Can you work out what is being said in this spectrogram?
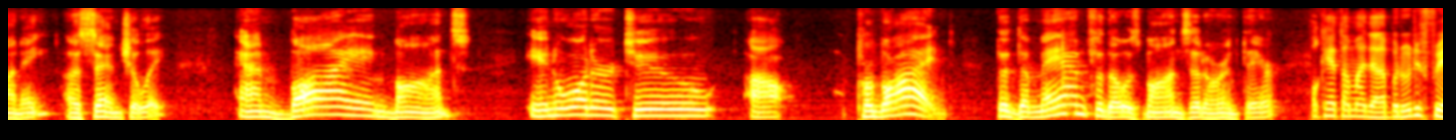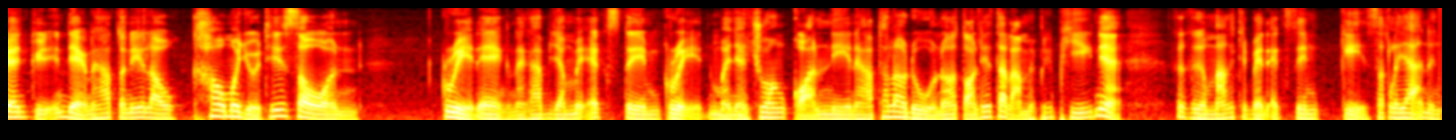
money, essentially, and buying bonds in order to uh, provide the demand for those bonds that aren't there โอเค ต่อมาเดี๋ยวเราไปดูที่เฟรียนกรีดอินเด็กนะครับ ตอนนี้เราเข้ามาอยู่ที่โซนกรีดเองนะครับ ยังไม่เอ็กซ์ตรีมกรีดเหมือนอย่างช่วงก่อนนี้นะครับ ถ้าเราดูเนาะ ตอนที่ตลาดมันพีคๆเนี่ย ก็คือมักจะเป็นเอ็กซ์ตรีมกรีดสักระยะหนึ่ง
